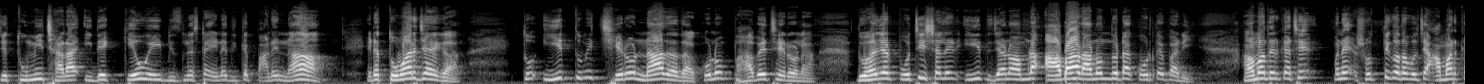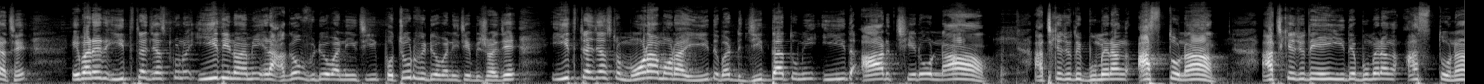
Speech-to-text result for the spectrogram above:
যে তুমি ছাড়া ঈদে কেউ এই বিজনেসটা এনে দিতে পারে না। এটা তোমার জায়গা। তো ঈদ তুমি ছেড়ো না, দাদা। কোনোভাবে ছেড়ো না। দু হাজার পঁচিশ সালের ঈদ যেন আমরা আবার আনন্দটা করতে পারি। আমাদের কাছে মানে সত্যি কথা বলছি, আমার কাছে এবারের ঈদটা জাস্ট কোনো ঈদই নয়। আমি এর আগেও ভিডিও বানিয়েছি, প্রচুর ভিডিও বানিয়েছি এই বিষয়ে যে ঈদটা জাস্ট মরা মরা ঈদ বাট জিদ্দা তুমি ঈদ আর ছেড়ো না। আজকে যদি বুমেরাং আসতো না, আজকে যদি এই ঈদে বুমেরাং আসতো না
